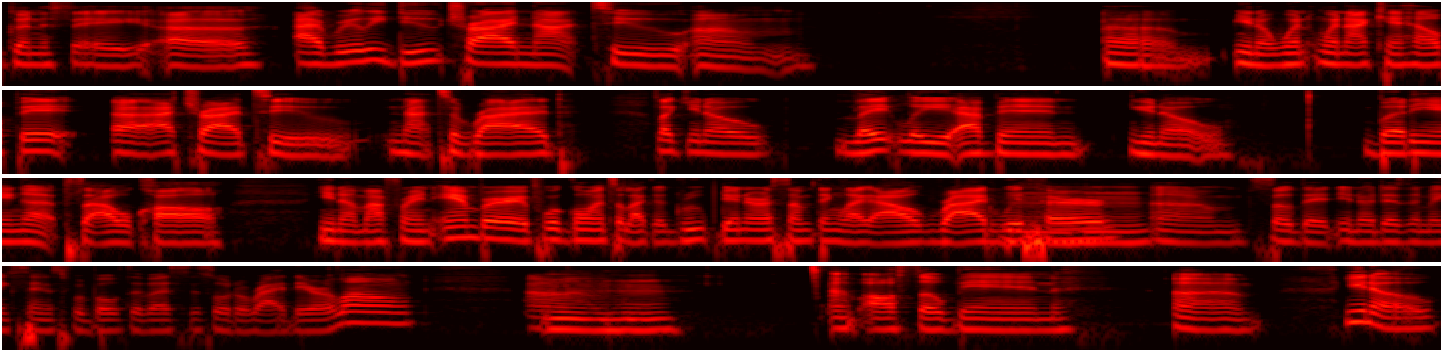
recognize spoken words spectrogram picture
gonna say? Uh I really do try not to um um you know when when I can help it, uh, I try to not to ride like you know lately I've been, you know, buddying up. So I will call you know, my friend Amber, if we're going to like a group dinner or something, like I'll ride with her, um, so that you know it doesn't make sense for both of us to sort of ride there alone. Um, I've also been, um, you know,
